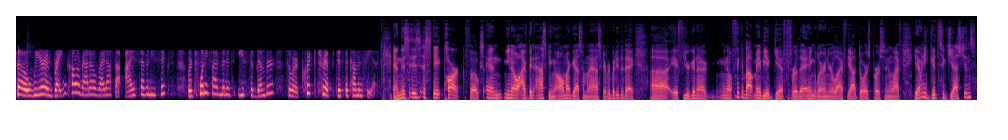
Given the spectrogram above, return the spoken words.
So we are in Brighton, Colorado, right off of I 76. We're 25 minutes east of Denver, so we're a quick trip just to come and see us. And this is a state park, folks. And, you know, I've been asking all my guests, I'm going to ask everybody today, uh, if you're going to, you know, think about maybe a gift for the angler in your life, the outdoors person in life. You have any good suggestions?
